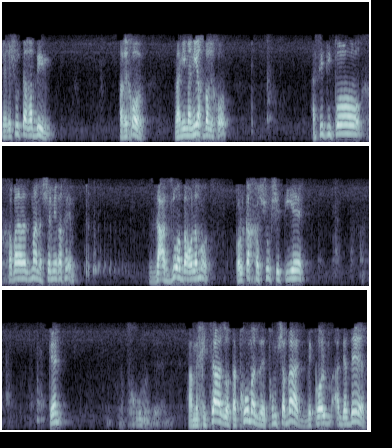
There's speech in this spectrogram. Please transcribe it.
לרשות הרבים, הרחוב, ואני מניח ברחוב, עשיתי פה, חבל על הזמן, השם ירחם. זעזוע בעולמות. כל כך חשוב שתהיה, כן? התחום הזה. המחיצה הזאת, התחום הזה, תחום שבת וכל הגדר,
